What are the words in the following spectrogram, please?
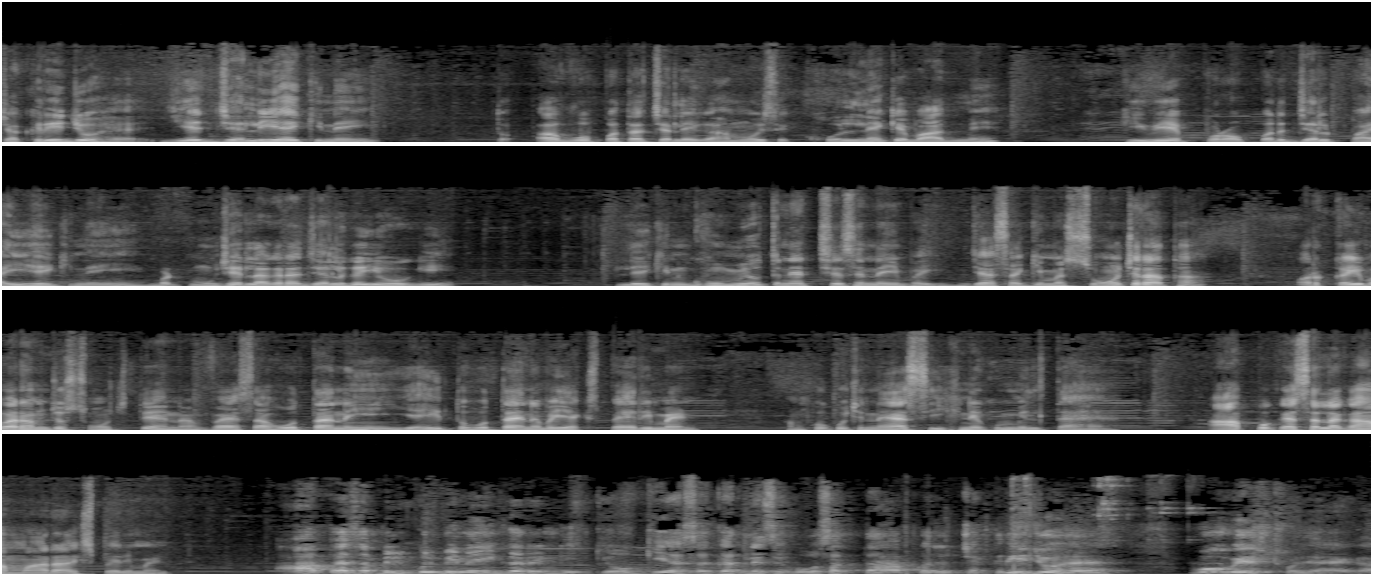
चक्री जो है, ये जली है कि नहीं? तो अब वो पता चलेगा हम इसे खोलने के बाद में कि वे प्रॉपर जल पाई है कि नहीं, बट मुझे लग रहा है जल गई होगी। लेकिन घूमी उतने अच्छे से नहीं भाई, जैसा कि मैं सोच रहा था। और कई बार हम जो सोचते हैं ना, वैसा होता नहीं, यही तो होता है ना भाई एक्सपेरिमेंट हमको कुछ नया सीखने को मिलता है। आपको कैसा लगा हमारा एक्सपेरिमेंट आप ऐसा बिल्कुल भी नहीं करेंगे, क्योंकि ऐसा करने से हो सकता है आपका जो चक्री जो है, वो वेस्ट हो जाएगा।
